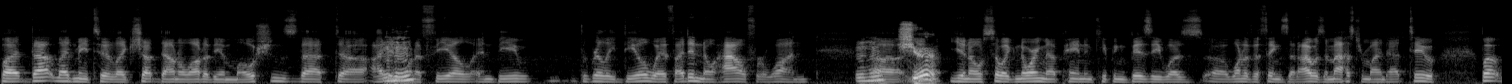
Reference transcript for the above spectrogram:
But that led me to like shut down a lot of the emotions that uh, I didn't Mhm. want to feel and be really deal with. I didn't know how for one. Mhm. Uh, sure. You, you know, so ignoring that pain and keeping busy was uh, one of the things that I was a mastermind at too. But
